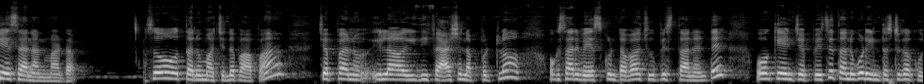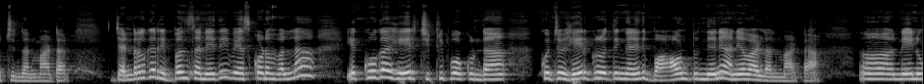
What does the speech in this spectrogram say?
చేశానన్నమాట. సో తను మా చిన్న పాప చెప్పాను ఇలా ఇది ఫ్యాషన్ అప్పట్లో ఒకసారి వేసుకుంటావా చూపిస్తానంటే ఓకే అని చెప్పేసి తను కూడా ఇంట్రెస్ట్గా కూర్చుందనమాట జనరల్గా రిబ్బన్స్ అనేది వేసుకోవడం వల్ల ఎక్కువగా హెయిర్ చిట్లిపోకుండా కొంచెం హెయిర్ గ్రోతింగ్ అనేది బాగుంటుంది అని అనేవాళ్ళు అనమాట నేను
